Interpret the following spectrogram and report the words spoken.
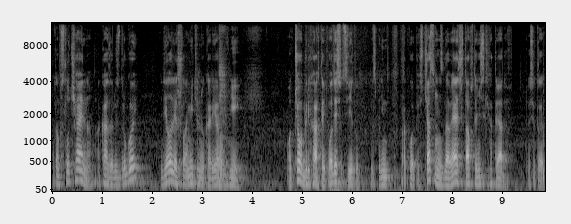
потом случайно оказывались в другой, делали ошеломительную карьеру в ней. Вот что вот греха таить? Вот здесь вот сидит вот господин Прокопьев. Сейчас он возглавляет штаб студенческих отрядов. То есть это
